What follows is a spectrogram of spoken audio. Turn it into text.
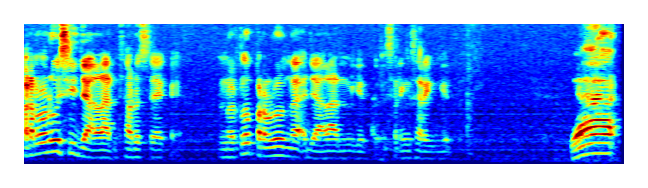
perlu sih jalan harusnya kayak menurut lu perlu nggak jalan gitu sering-sering gitu Ya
